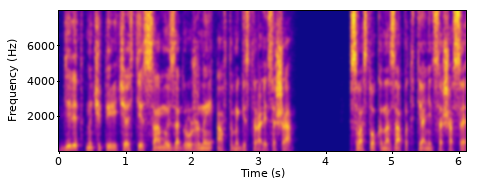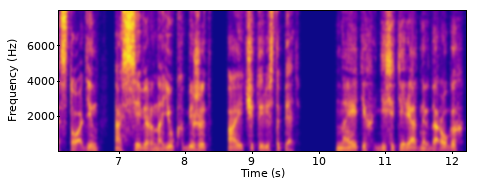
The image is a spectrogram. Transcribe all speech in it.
делит на четыре части самые загруженные автомагистрали США. С востока на запад тянется шоссе 101, а с севера на юг бежит Ай-405. На этих десятирядных дорогах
